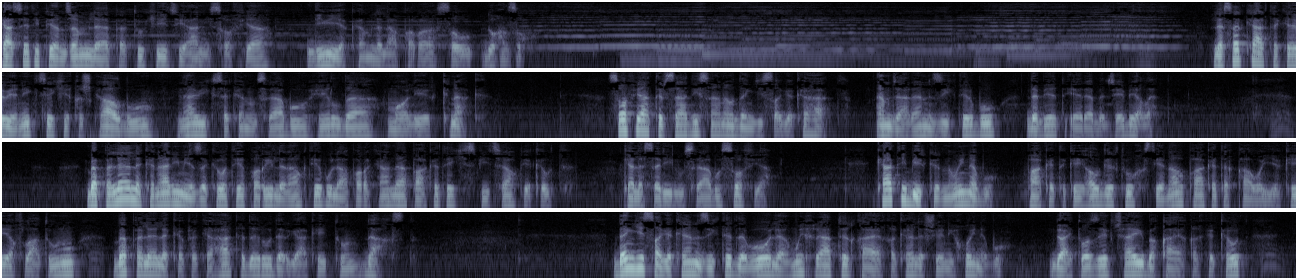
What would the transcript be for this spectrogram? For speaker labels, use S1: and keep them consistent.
S1: کاسێتی پێنجەم لە پەرتووکی جیهانی سۆفیا، دیوی یەکەم لە لاپەڕە سەد و دوازدە. لەسەر کارتەکە وێنەی کچێکی قژکاڵ بوو، ناوی کچەکە نووسرابوو هیلدا مۆلیر کناک. سۆفیا ترسا دیسانەوە دەنگی سەگەکە هات. ئەمجارە نزیکتر بوو، دەبێت ئێرە بەجێ بێڵێت. بەپەلە لە کەناری مێزەکەوە تێپەڕی، لە ناو کتێب و لاپەڕەکاندا پاکەتێکی سپی چاو پێکەوت کە لەسەری نووسرابوو سۆفیا. کاتی بیرکردنەوەی نەبوو، پاکەتەکەی هەڵگرت و خستیە ناو پاکەتە قاوەییەکەی ئەفڵاتوون و بەپەلە لە کەپرەکە هاتە دەر و دەرگاکەی توند داخست. دەنگی سەگەکە نزیکتر دەبووەوە لە هەمووی خراپتر قایەقەکە لە شوێنی خۆی نەبوو. دوای تۆزێک چاوی بە قایەقەکە کەوت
